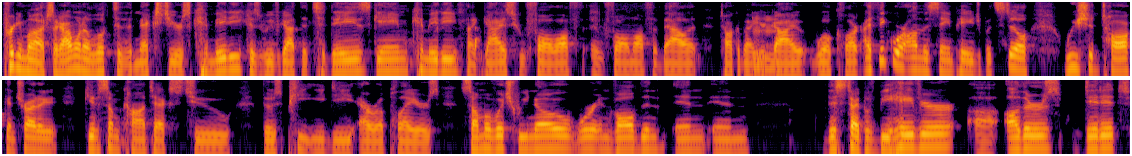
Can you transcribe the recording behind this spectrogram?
Pretty much like i want to look to the next year's committee because we've got the today's game committee like guys who fall off who've fallen off the ballot talk about mm-hmm. your guy will clark i think we're on the same page but still we should talk and try to give some context to those ped era players some of which we know were involved in in in this type of behavior uh, others did it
